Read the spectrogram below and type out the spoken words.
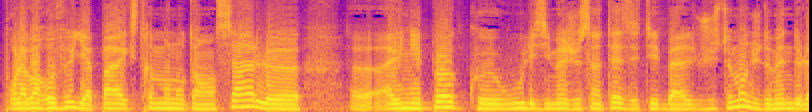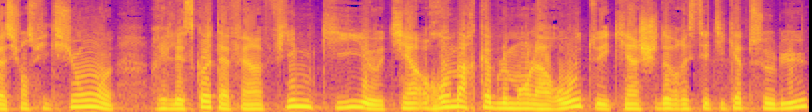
pour l'avoir revu il n'y a pas extrêmement longtemps en salle, euh, euh, à une époque où les images de synthèse étaient bah, justement du domaine de la science-fiction, euh, Ridley Scott a fait un film qui tient remarquablement la route et qui est un chef-d'œuvre esthétique absolu.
